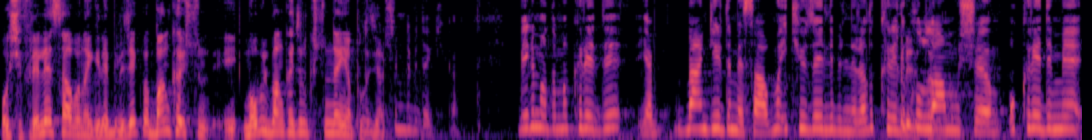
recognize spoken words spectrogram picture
O şifreli hesabına girebilecek ve banka üstün, e, mobil bankacılık üstünden yapılacak. Şimdi bir dakika. Benim adıma kredi, ya ben girdim hesabıma 250 bin liralık kredi, Kredi kullanmışım. O kredimi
